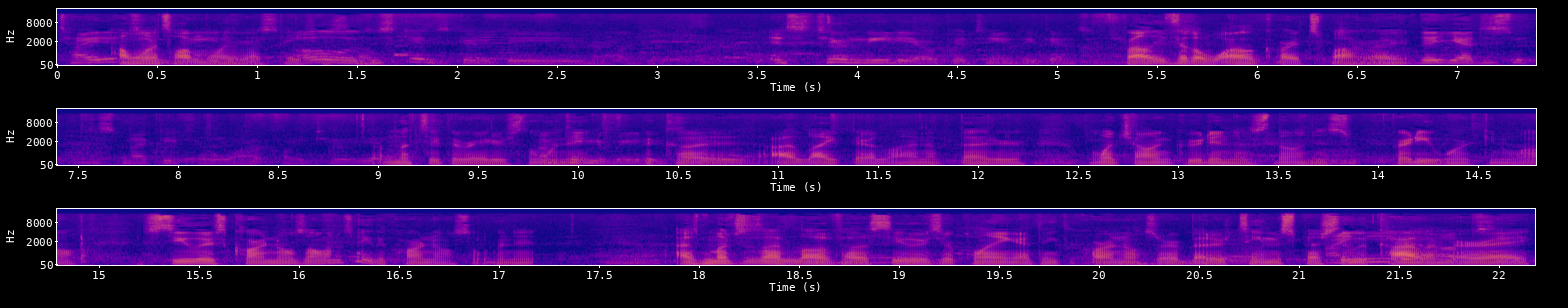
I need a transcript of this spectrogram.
Titans I wanna and talk more about the Patriots, Oh, though. this game's gonna be. It's two mediocre teams against each other. Probably for the wild card spot, right? Yeah, this this might be for a wild card too. Yeah. I'm gonna take the Raiders to I'm win it the Raiders, because I like their lineup better. Yeah. What Jon Gruden has done is pretty working well. Steelers Cardinals. I want to take the Cardinals to win it. As much as I love how the Steelers are playing, I think the Cardinals are a better Yeah. team, especially I with Kyler Murray,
